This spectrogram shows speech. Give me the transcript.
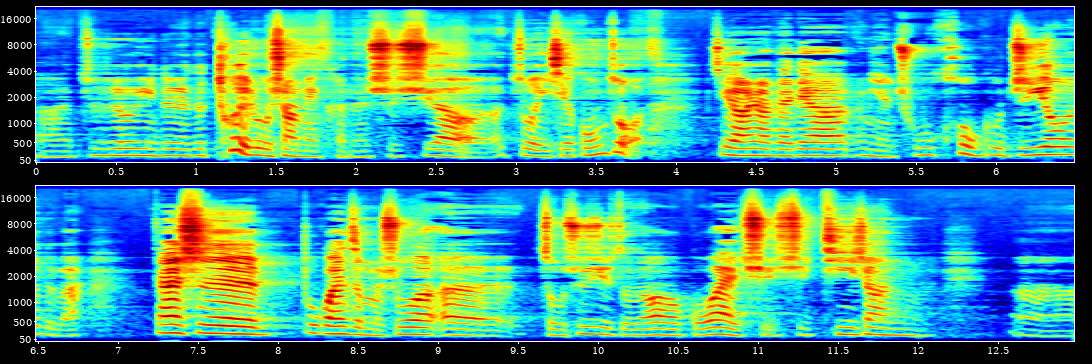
呃足球运动员的退路上面，可能是需要做一些工作，这样让大家免除后顾之忧，对吧？但是不管怎么说，呃，走出去走到国外去去踢上呃。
